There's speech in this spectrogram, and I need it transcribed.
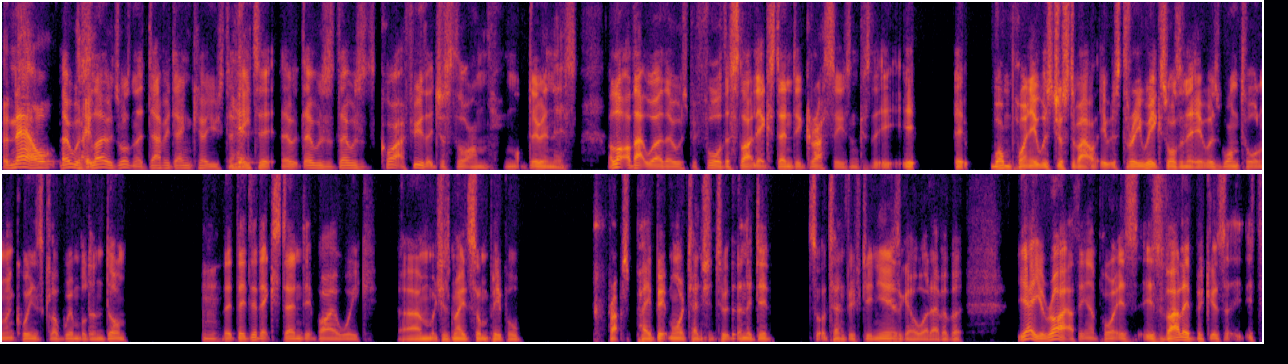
But now there was they, loads, wasn't there? Davydenko used to yeah. hate it. There, there, was there was quite a few that just thought, "I'm not doing this." A lot of that were there was before the slightly extended grass season because it, it at one point it was just about it was three weeks, wasn't it? It was one tournament, Queens Club, Wimbledon, done. Mm. They, they did extend it by a week, um, which has made some people perhaps pay a bit more attention to it than they did sort of 10, 15 years ago or whatever. But yeah, you're right. I think that point is is valid because it,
